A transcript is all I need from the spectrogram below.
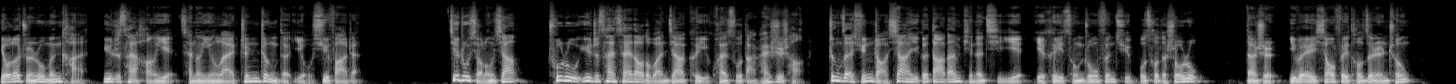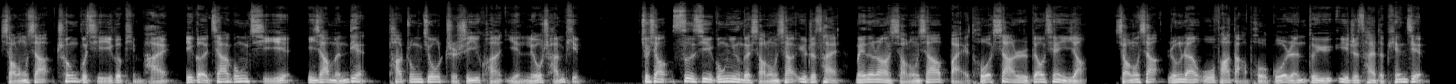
有了准入门槛，预制菜行业才能迎来真正的有序发展。借助小龙虾。初入预制菜赛道的玩家可以快速打开市场，正在寻找下一个大单品的企业也可以从中分取不错的收入。但是，一位消费投资人称，小龙虾撑不起一个品牌、一个加工企业、一家门店，它终究只是一款引流产品。就像四季供应的小龙虾预制菜没能让小龙虾摆脱夏日标签一样，小龙虾仍然无法打破国人对于预制菜的偏见。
